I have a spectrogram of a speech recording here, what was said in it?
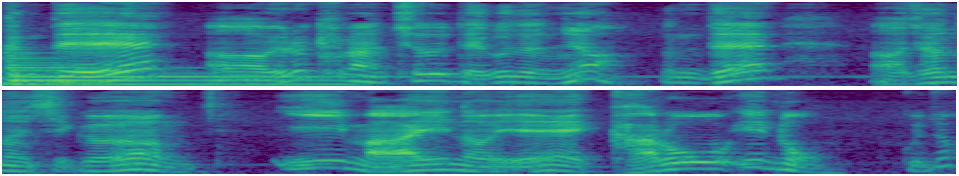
근데 어, 이렇게만 쳐도 되거든요. 근데 어, 저는 지금 E 마이너의 가로 이동, 그죠?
